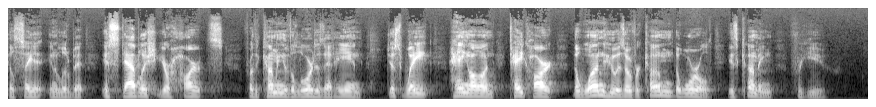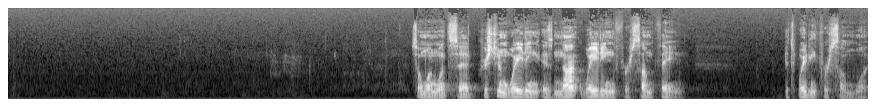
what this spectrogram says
He'll say it in a little bit. Establish your hearts, for the coming of the Lord is at hand. Just wait, hang on, take heart. The one who has overcome the world is coming for you. Someone once said Christian waiting is not waiting for something, it's waiting for someone.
